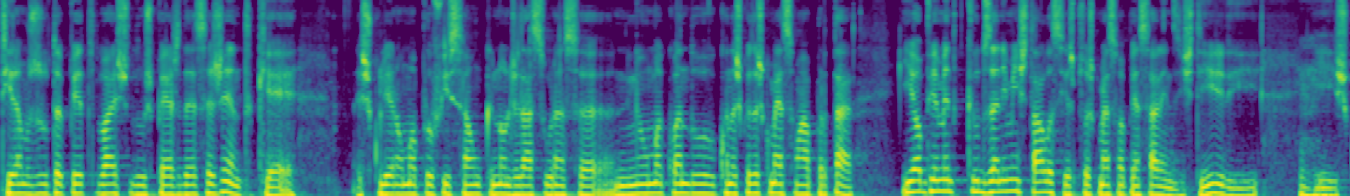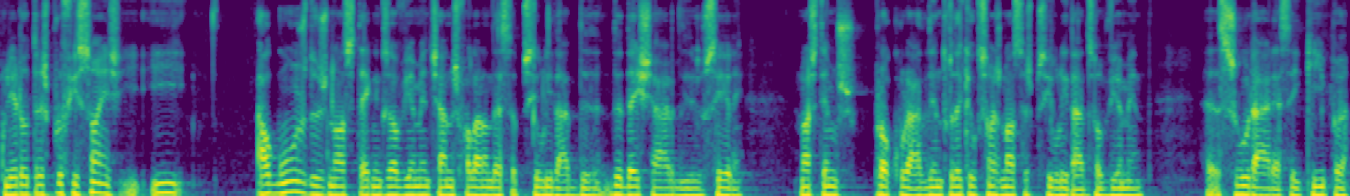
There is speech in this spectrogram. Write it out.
tiramos o tapete debaixo dos pés dessa gente, que é escolheram uma profissão que não lhes dá segurança nenhuma quando, quando as coisas começam a apertar. E obviamente que o desânimo instala-se e as pessoas começam a pensar em desistir e, uhum. e escolher outras profissões. E, e, alguns dos nossos técnicos, obviamente, já nos falaram dessa possibilidade de, de deixar de o serem. Nós temos procurado, dentro daquilo que são as nossas possibilidades, obviamente, segurar essa equipa,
